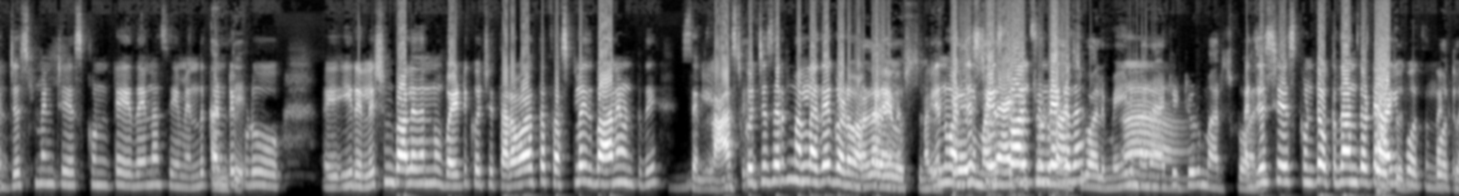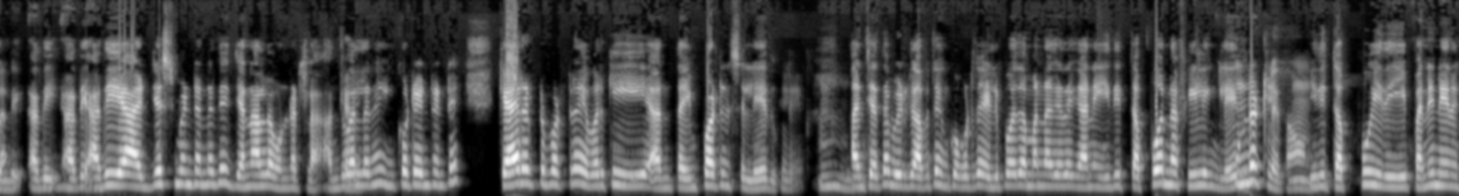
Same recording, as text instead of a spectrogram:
అడ్జస్ట్మెంట్ చేసుకుంటే ఏదైనా సేమ్ ఎందుకంటే. ఇప్పుడు ఈ- రిలేషన్ బాగాలేదని నువ్వు బయటకు వచ్చి తర్వాత ఫస్ట్లో ఇది బాగానే ఉంటది. సరే లాస్ట్కి వచ్చేసరికి మళ్ళీ అదే గొడవ అడ్జస్ట్ చేసుకుంటే ఒకదానితో పోతుంది, ఆగిపోతుంది అది అది అది అడ్జస్ట్మెంట్ అనేది జనాల్లో ఉండట్లా. అందువల్లనే ఇంకోటి ఏంటంటే క్యారెక్టర్ పట్ల ఎవరికి అంత ఇంపార్టెన్స్ లేదు. అంచేత వీడు కాకపోతే ఇంకొకటితో వెళ్ళిపోదామన్నా కదా కానీ ఇది తప్పు అన్న ఫీలింగ్ లేదు. ఉండట్లేదు. ఇది తప్పు ఇది ఈ పని నేను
